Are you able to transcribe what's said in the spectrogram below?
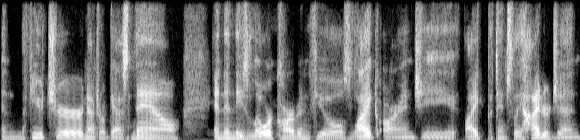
in the future, natural gas now, and then these lower carbon fuels like RNG, like potentially hydrogen,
